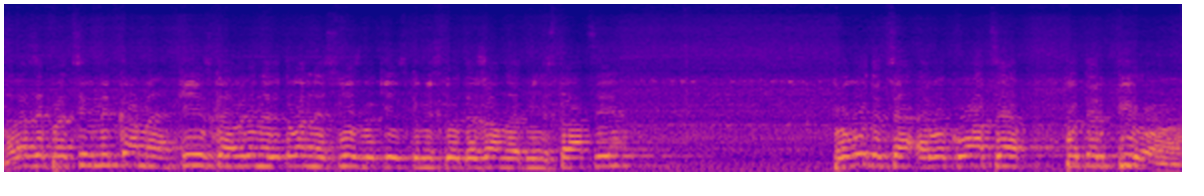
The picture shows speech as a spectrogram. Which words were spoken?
Наразі працівниками Київської аварійної рятувальної служби Київської міської державної адміністрації проводиться евакуація потерпілого.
